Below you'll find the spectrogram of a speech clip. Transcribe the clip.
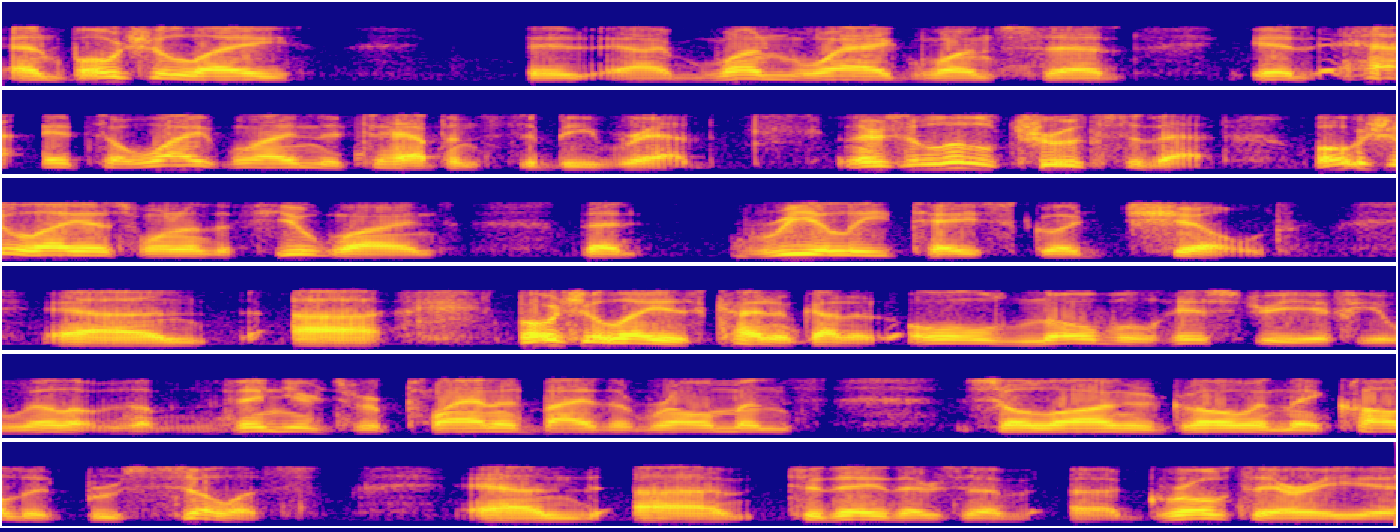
And Beaujolais, it, uh, one wag once said, it ha- it's a white wine that happens to be red. And there's a little truth to that. Beaujolais is one of the few wines that really tastes good chilled. And uh, Beaujolais has kind of got an old noble history, if you will. The vineyards were planted by the Romans so long ago, and they called it Brucellus. And uh, today there's a, a growth area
